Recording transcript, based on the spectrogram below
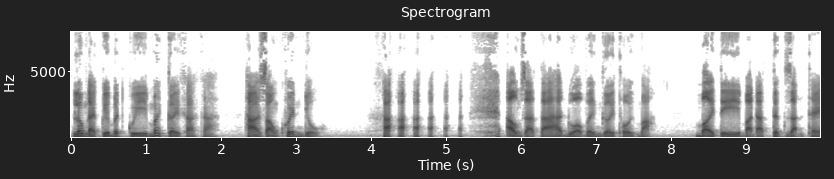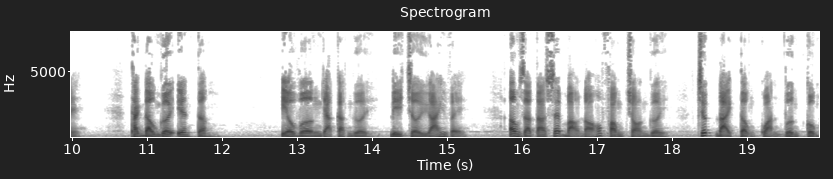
Lúc này quý bất quý mới cười kha kha, Hạ giọng khuyên nhủ. Ông già ta đùa với ngươi thôi mà. Mới ti bà đã tức giận thế. Thạch đầu ngươi yên tâm. Yêu vương nhà các ngươi Đi chơi gái về. Ông già ta sẽ bảo nó phong cho ngươi Trước đại tổng quản vương cung.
